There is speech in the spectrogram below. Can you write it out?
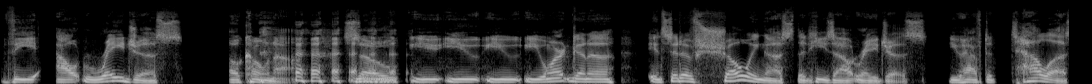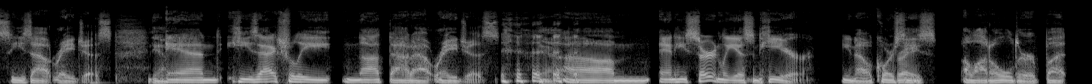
the outrageous Okona. so you you you you aren't gonna instead of showing us that he's outrageous you have to tell us he's outrageous Yeah. and he's actually not that outrageous yeah. um and he certainly isn't here you know of course Right. he's a lot older, but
